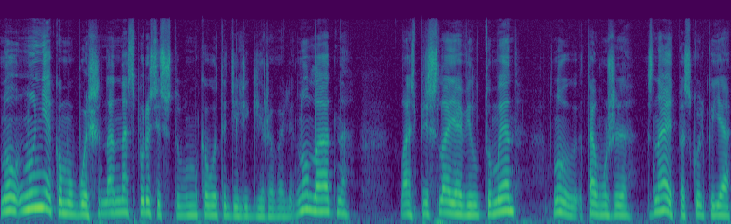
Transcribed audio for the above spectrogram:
Ну, ну некому больше. Нас просят, чтобы мы кого-то делегировали. Ну ладно. Ладно, пришла я Вилтумен. Ну, там уже знают, поскольку я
